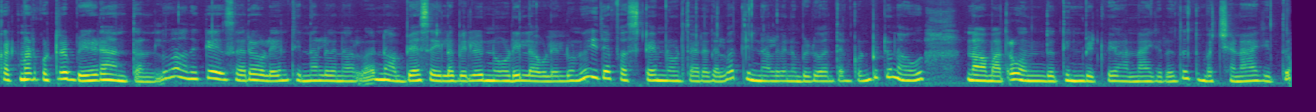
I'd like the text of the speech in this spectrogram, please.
ಕಟ್ ಮಾಡಿಕೊಟ್ರೆ ಬೇಡ ಅಂತಂದ್ಲು. ಅದಕ್ಕೆ ಸರಿ ಅವಳೇನು ತಿನ್ನಲ್ವೇನೋ ಅಲ್ವ? ನಾ ಅಭ್ಯಾಸ ಇಲ್ಲ ಬೆಲೆ ನೋಡಿಲ್ಲ ಅವಳೆಲ್ಲೂ. ಇದೇ ಫಸ್ಟ್ ಟೈಮ್ ನೋಡ್ತಾ ಇರೋದಲ್ವ? ತಿನ್ನಲ್ವೇನೋ ಬಿಡು ಅಂತ ಅಂದ್ಕೊಂಡ್ಬಿಟ್ಟು ನಾವು ನಾವು ಮಾತ್ರ ಒಂದು ತಿನ್ಬಿಟ್ವಿ. ಅನ್ನ ಆಗಿರೋದು ತುಂಬ ಚೆನ್ನಾಗಿತ್ತು.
